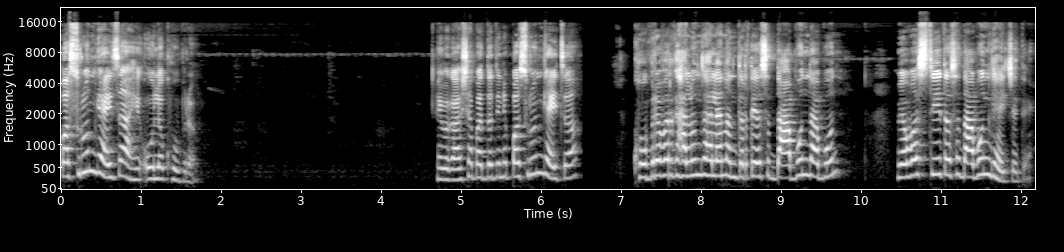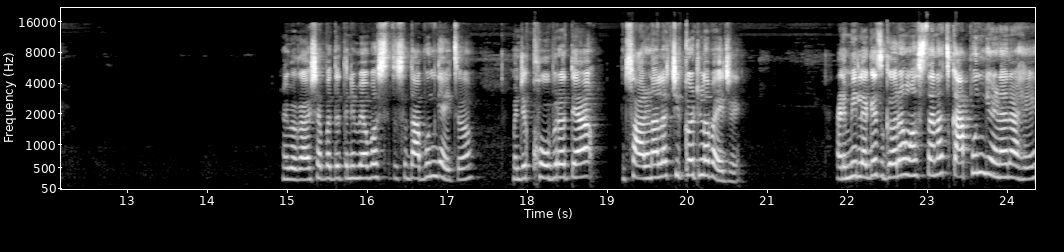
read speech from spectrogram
पसरून घ्यायचं आहे ओलं खोबरं. हे बघा अशा पद्धतीने पसरून घ्यायचं. खोबऱ्यावर घालून झाल्यानंतर ते असं दाबून दाबून व्यवस्थित असं दाबून घ्यायचे ते. हे बघा अशा पद्धतीने व्यवस्थित असं दाबून घ्यायचं. म्हणजे खोबरं त्या सारणाला चिकटलं पाहिजे. आणि मी लगेच गरम असतानाच कापून घेणार आहे.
